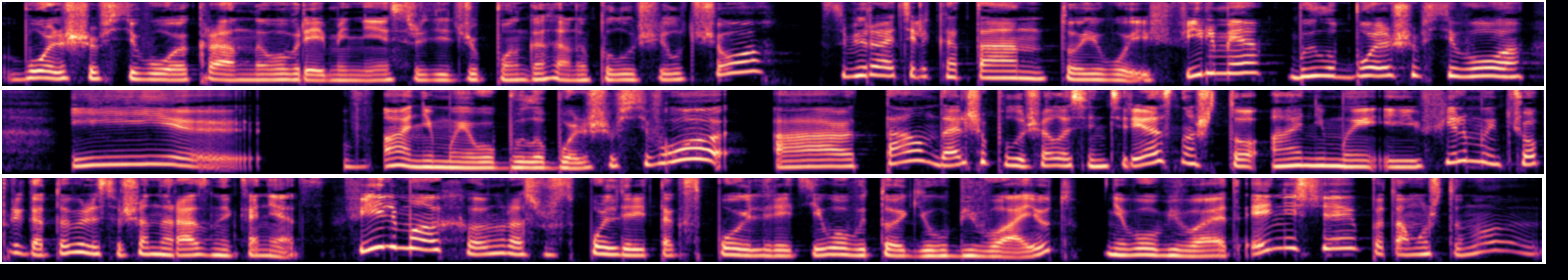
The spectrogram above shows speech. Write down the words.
больше всего экранного времени среди Джупон Гатана получил Чо, собиратель Катан, то его и в фильме было больше всего, и в аниме его было больше всего, а там дальше получалось интересно, что аниме и фильмы Чо приготовили совершенно разный конец. В фильмах, ну, раз уж спойлерить, так спойлерить, его в итоге убивают. Его убивает Эниши, потому что, ну,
